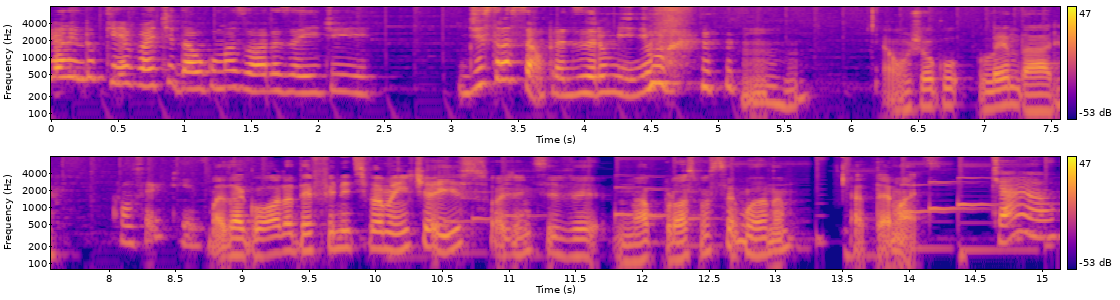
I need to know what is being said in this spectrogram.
E além do que, vai te dar algumas horas aí de distração, para dizer o mínimo. Uhum. É um jogo lendário. Com certeza. Mas agora, definitivamente é isso. A gente se vê na próxima semana. Até mais. Tchau.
